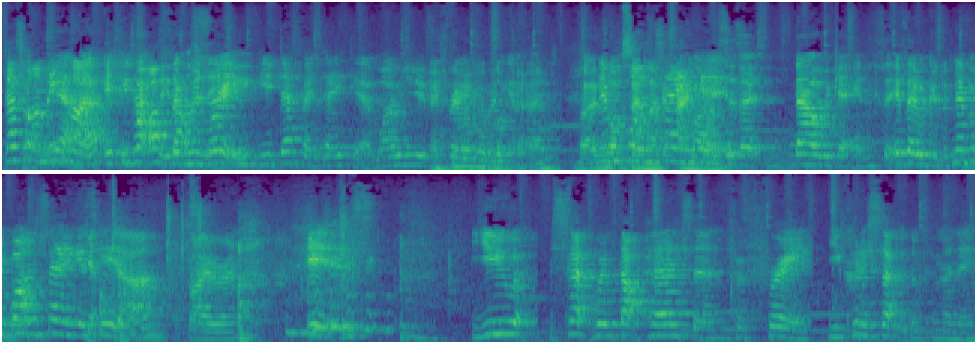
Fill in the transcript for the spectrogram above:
That's what I mean. Yeah, like, if you exactly, got offered that money, free. you'd definitely take it. Why would you do it for If free? they were and good really looking, like, I'm No, not but saying like saying I'm so that now we're getting. So if they were good looking, No, but what I'm saying is Yeah. here, Byron, is you slept with that person for free. You could have slept with them for money.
